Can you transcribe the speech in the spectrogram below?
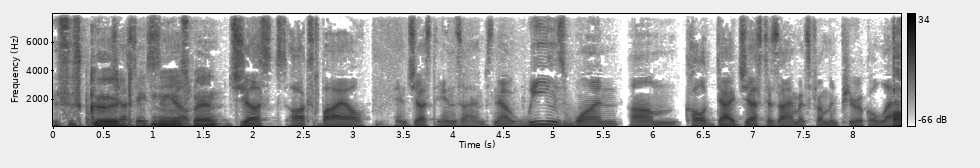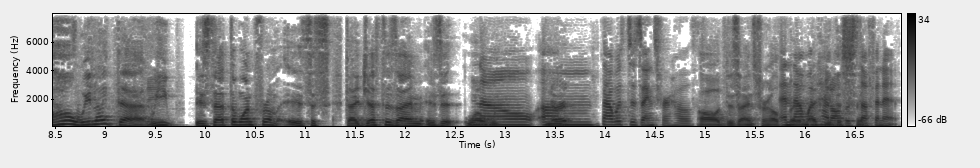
This is good just HCl, news, man. just ox bile, and just enzymes. Now we use one um, called Digestizyme. It's from Empirical Labs. Oh, we like that. We is that the one from? Is this Digestizyme? Is it? Well, no, we- um, that was Designs for Health. oh, Designs for Health. and but it that one had all the same- stuff in it.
